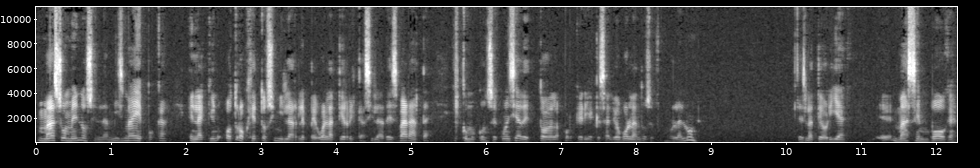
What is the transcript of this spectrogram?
Más o menos en la misma época en la que un otro objeto similar le pegó a la Tierra y casi la desbarata, y como consecuencia de toda la porquería que salió volando se formó la Luna es la teoría eh, más en boga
